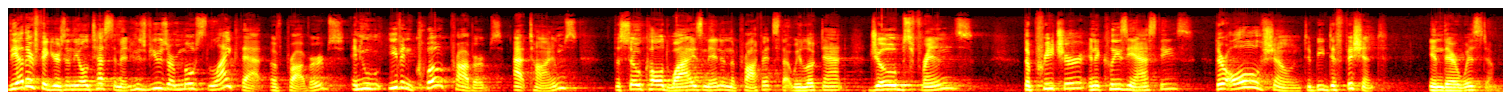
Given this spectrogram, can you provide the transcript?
The other figures in the Old Testament whose views are most like that of Proverbs, and who even quote Proverbs at times, the so called wise men and the prophets that we looked at, Job's friends, the preacher in Ecclesiastes, they're all shown to be deficient in their wisdom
